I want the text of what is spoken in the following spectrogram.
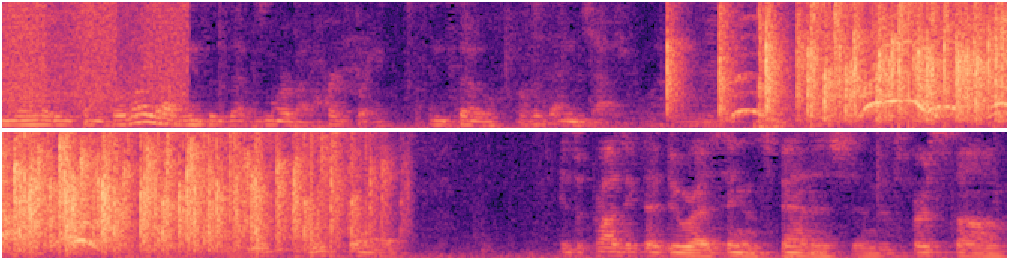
and then that he sang for white audiences that was more about heartbreak. And so I'll just end with that. This uh, a project I do where I sing in Spanish, and this first song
